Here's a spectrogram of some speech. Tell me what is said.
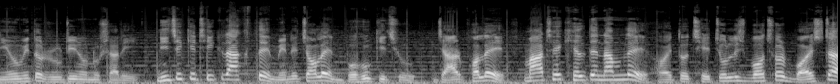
নিয়মিত রুটিন অনুসারী। নিজেকে ঠিক রাখতে মেনে চলেন বহু কিছু, যার ফলে মাঠে খেলতে নামলে হয়তো ছেচল্লিশ বছর বয়সটা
